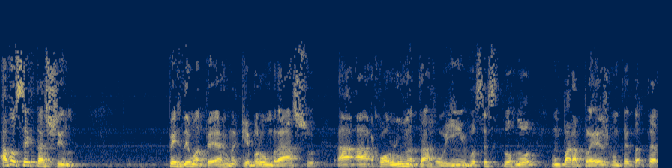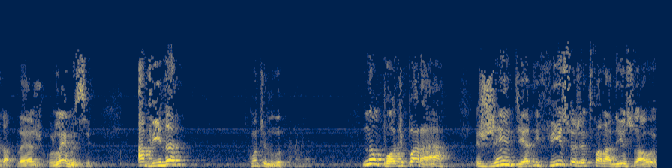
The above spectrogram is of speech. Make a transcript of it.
A você que está assistindo, perdeu uma perna, quebrou um braço, a, a coluna está ruim, você se tornou um paraplégico, um tetraplégico. Lembre-se, a vida continua. Não pode parar. Gente, é difícil a gente falar disso. Ah,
